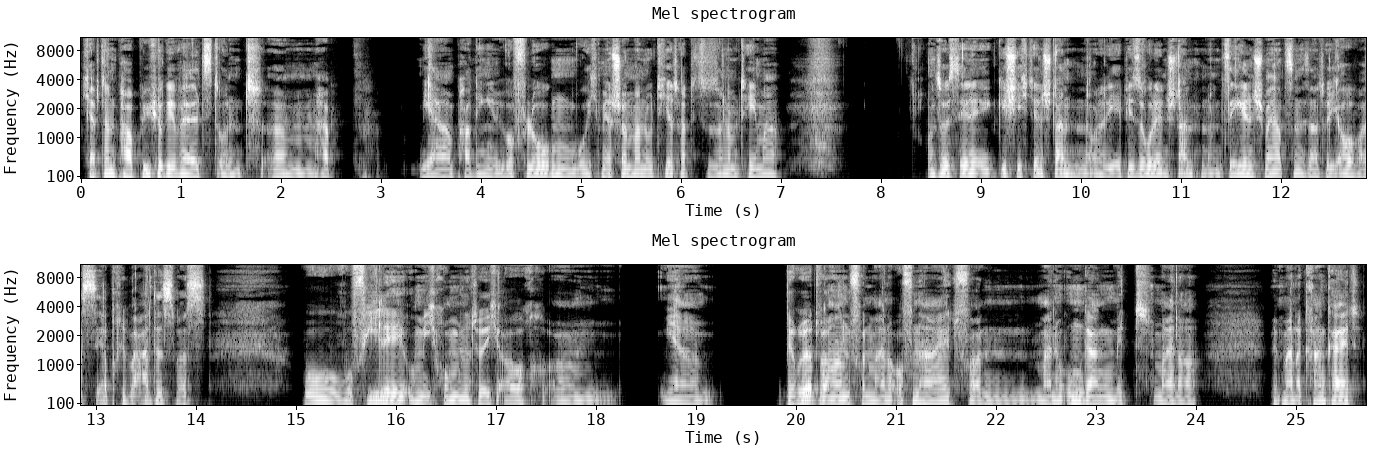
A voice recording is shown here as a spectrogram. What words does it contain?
ich habe dann ein paar Bücher gewälzt und ähm, habe ja ein paar Dinge überflogen, wo ich mir schon mal notiert hatte zu so einem Thema. Und so ist die Geschichte entstanden oder die Episode entstanden. Und Seelenschmerzen ist natürlich auch was sehr Privates, was wo, wo viele um mich rum natürlich auch ähm, ja berührt waren von meiner Offenheit, von meinem Umgang mit meiner mit meiner Krankheit.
